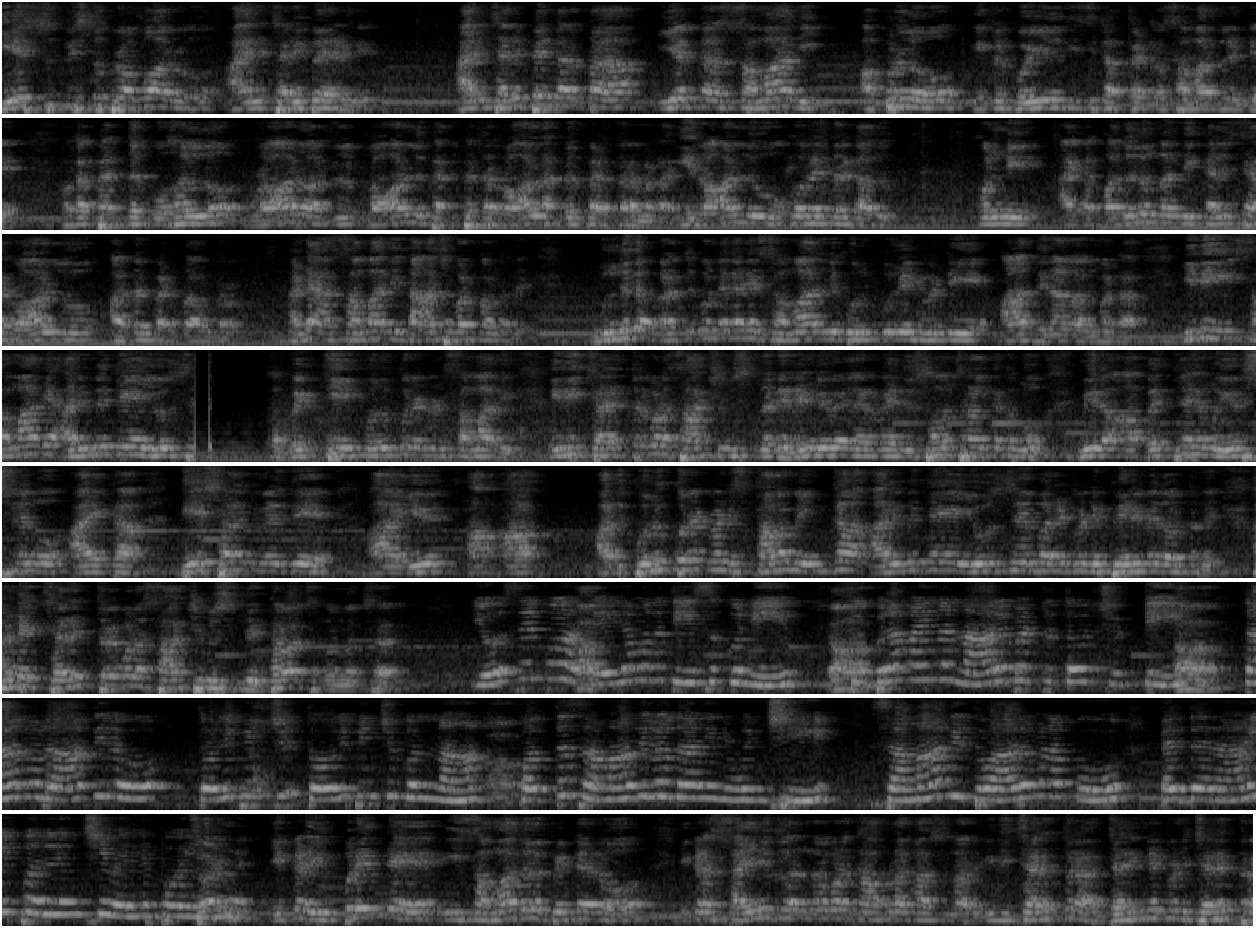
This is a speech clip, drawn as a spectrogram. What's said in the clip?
యేసుక్రీస్తు ప్రభు వారు ఆయన చనిపోయారండి. ఆయన చనిపోయిన తర్వాత ఈ యొక్క సమాధి అప్పుల్లో ఇక్కడ గొయ్యలు తీసి కప్పెట్టారు సమాధులు అంటే ఒక పెద్ద గుహల్లో రాళ్ళు అడ్డు రాళ్ళు పెద్ద పెద్ద రాళ్ళు అడ్డు పెడతారనమాట ఈ రాళ్ళు ఒకరిద్దరు కాదు. కొన్ని ఆ యొక్క పదుల మంది కలిసి ఆ రాళ్ళు అడ్డం పెడతా ఉంటారు. అంటే ఆ సమాధి దాచబడుతూ ఉంటది. ముందుగా బ్రతికుండగానే సమాధిని కొనుక్కునేటువంటి ఆ దినాలు అన్నమాట. ఇది సమాధి అరిమితే యోసి ఒక వ్యక్తి కొనుక్కున్నటువంటి సమాధి ఇది చరిత్ర కూడా సాక్ష్యం ఇస్తుందండి రెండు వేల ఇరవై ఐదు సంవత్సరాల క్రితము మీరు ఆ బెత్లహేము ఎరుసలేము ఆ యొక్క దేశాలకు వెళ్తే ఆ అది కొనుక్కున్నటువంటి స్థలం ఇంకా అరిమితే యోసేపు అనేటువంటి పేరు మీద ఉంటది అంటే చరిత్ర కూడా సాక్ష్యం ఇస్తుంది తర్వాత చదవండి ఒకసారి యోసేపు ఆ. దేహమును తీసుకుని. శుభ్రమైన నారబట్టతో చుట్టి. తాను రాతిలో తొలిపించు తోలిపించుకున్న. కొత్త సమాధిలో దానిని ఉంచి సమాధి ద్వారమునకు పెద్ద రాయి పొల్లించి వెళ్ళిపోయాడు. ఇక్కడ ఎప్పుడైతే ఈ సమాధిలో పెట్టారో ఇక్కడ సైనికులందరూ కూడా కాపలా కాస్తున్నారు. ఇది చరిత్ర జరిగినటువంటి చరిత్ర.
